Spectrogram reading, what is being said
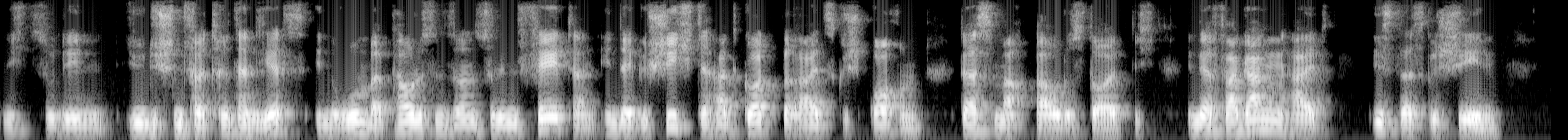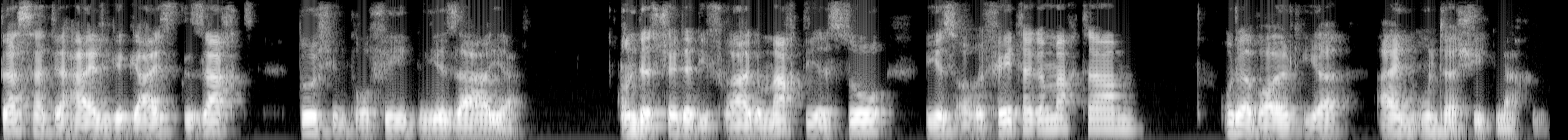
nicht zu den jüdischen Vertretern, die jetzt in Rom bei Paulus sind, sondern zu den Vätern in der Geschichte hat Gott bereits gesprochen. Das macht Paulus deutlich. In der Vergangenheit ist das geschehen. Das hat der Heilige Geist gesagt durch den Propheten Jesaja. Und jetzt stellt er die Frage, macht ihr es so, wie es eure Väter gemacht haben? Oder wollt ihr einen Unterschied machen?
